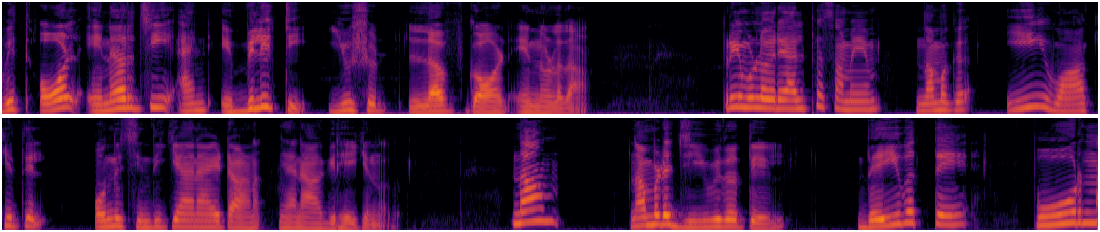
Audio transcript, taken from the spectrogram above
with all energy and ability you should love God എന്നുള്ളതാണ്. പ്രിയമുള്ളവരെ അല്പസമയം നമുക്ക് ഈ വാക്യത്തിൽ ഒന്ന് ചിന്തിക്കാനായിട്ടാണ് ഞാൻ ആഗ്രഹിക്കുന്നത്. നാം നമ്മുടെ ജീവിതത്തിൽ ദൈവത്തെ പൂർണ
